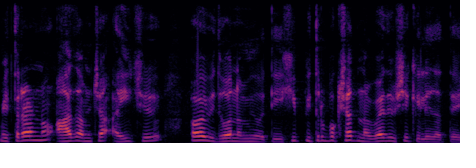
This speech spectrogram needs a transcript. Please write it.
मित्रांनो आज आमच्या आईची अविधवा नमी होती. ही पितृपक्षात नवव्या दिवशी केली जाते.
